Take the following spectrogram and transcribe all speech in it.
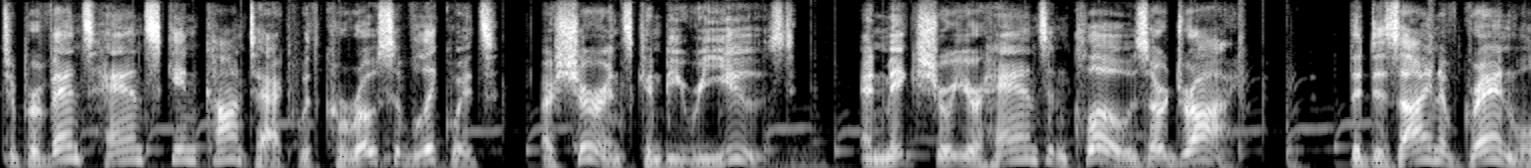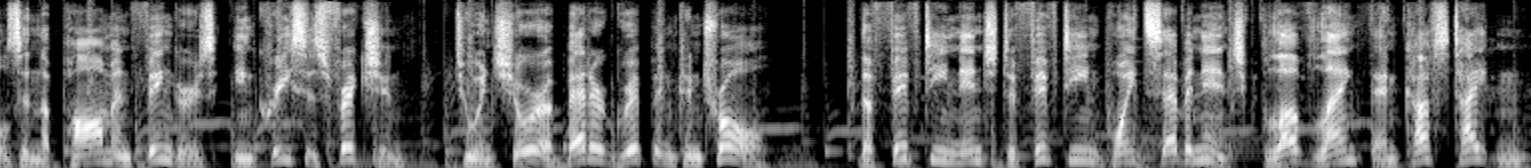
To prevent hand-skin contact with corrosive liquids, assurance can be reused. And make sure your hands and clothes are dry. The design of granules in the palm and fingers increases friction to ensure a better grip and control the 15-inch to 15.7-inch glove length and cuffs tighten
